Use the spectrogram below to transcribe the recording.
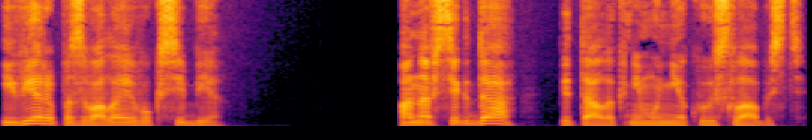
и Вера позвала его к себе. Она всегда питала к нему некую слабость.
